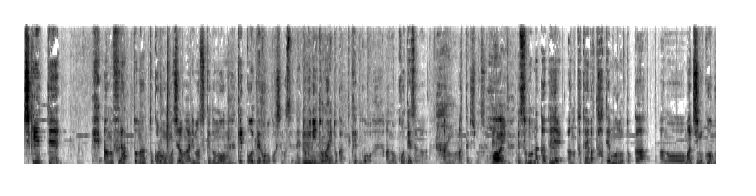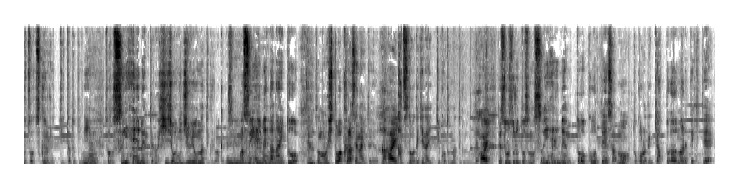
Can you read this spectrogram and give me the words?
地形ってへあのフラットなところももちろんありますけども、結構デコボコしてますよね。特に都内とかって結構あの高低差が、あのあったりしますよね、はい。でその中であの例えば建物とかあの、まあ、人工物を作るっていった時に、うん。その水平面っていうのは非常に重要になってくるわけですよ、まあ、水平面がないと、その人は暮らせないというか、はい。活動できないっていうことになってくるので,、はい。でそうするとその水平面と高低差のところでギャップが生まれてきて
